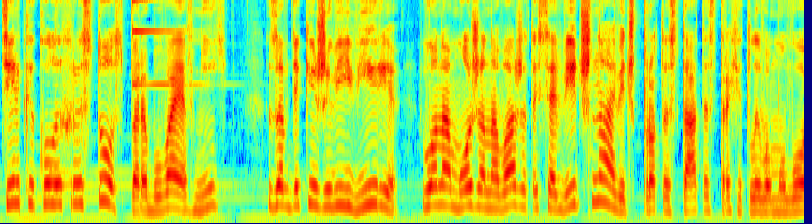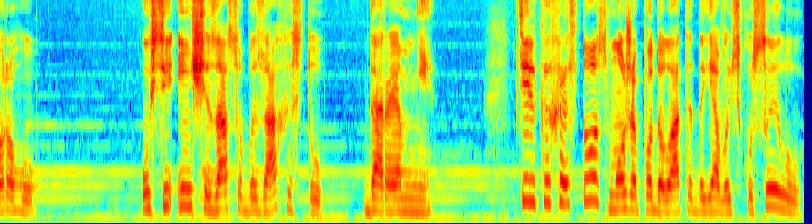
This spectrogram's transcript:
Тільки коли Христос перебуває в ній, завдяки живій вірі, вона може наважитися віч навіч протистати страхітливому ворогу. Усі інші засоби захисту даремні. Тільки Христос може подолати диявольську силу.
